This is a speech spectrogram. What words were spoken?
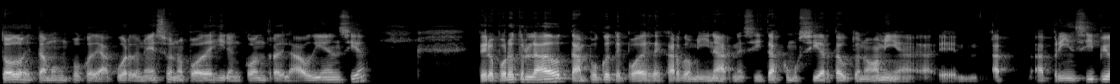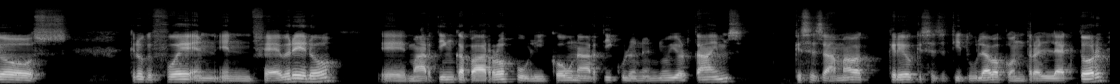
todos estamos un poco de acuerdo en eso, no podés ir en contra de la audiencia. Pero por otro lado, tampoco te podés dejar dominar, necesitas como cierta autonomía. Em, a, principios, creo que fue en febrero, eh, Martín Caparrós publicó un artículo en el New York Times que se llamaba, creo que se titulaba Contra el lector,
